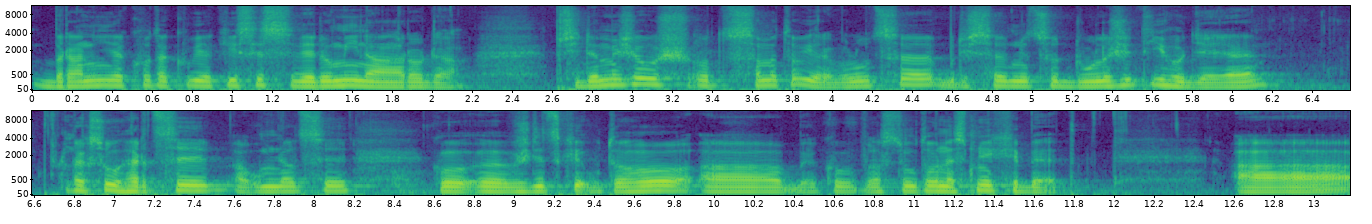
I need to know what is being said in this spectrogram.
braný jako takový jakýsi svědomí národa. Přijde mi, že už od sametové revoluce, když se něco důležitého děje, tak jsou herci a umělci jako, uh, vždycky u toho a jako vlastně u toho nesmí chybět. A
